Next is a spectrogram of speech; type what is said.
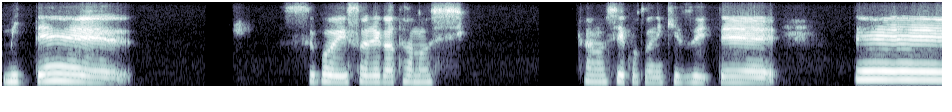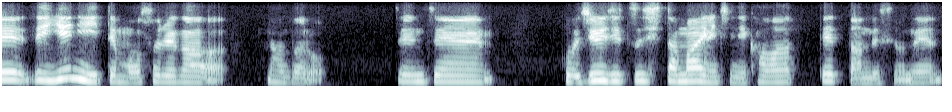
みて、すごいそれが楽し、楽しいことに気づいて、で、で、家にいてもそれが、なんだろう、全然、こう、充実した毎日に変わってったんですよね。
